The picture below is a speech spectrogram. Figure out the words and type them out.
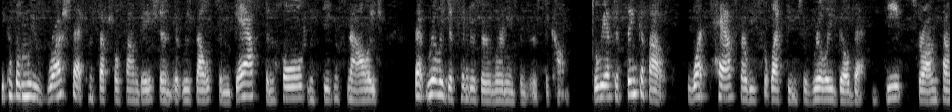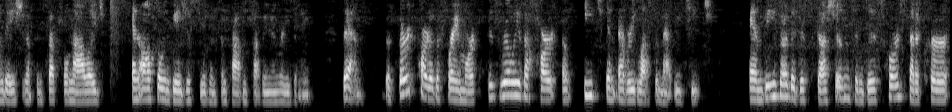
because when we rush that conceptual foundation, it results in gaps and holes in students' knowledge that really just hinders their learning for years to come. So we have to think about what task are we selecting to really build that deep, strong foundation of conceptual knowledge and also engage the students in problem solving and reasoning. Then the third part of the framework is really the heart of each and every lesson that we teach. And these are the discussions and discourse that occur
